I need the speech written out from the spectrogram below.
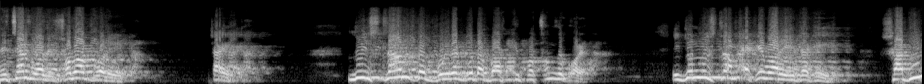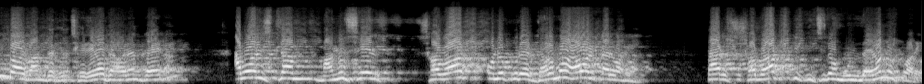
নেচার বলে, স্বভাব বলে চায় কিন্তু ইসলাম তো বৈরাগ্যতা বাদকে পছন্দ করে না। এই জন্য ইসলাম একেবারে এটাকে স্বাধীনভাবে বান্দাকে ছেড়েও দেওয়া দেয় না। আবার ইসলাম মানুষের স্বভাব, অনুকূলের ধর্ম হওয়ার কারণে তার স্বভাবকে কিছুটা মূল্যায়নও করে।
